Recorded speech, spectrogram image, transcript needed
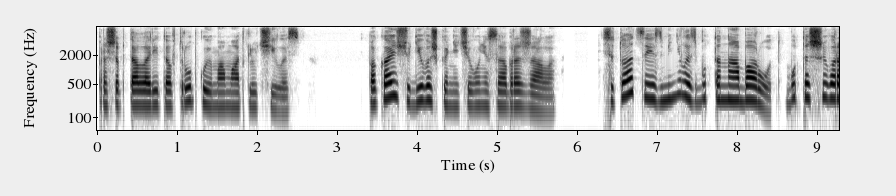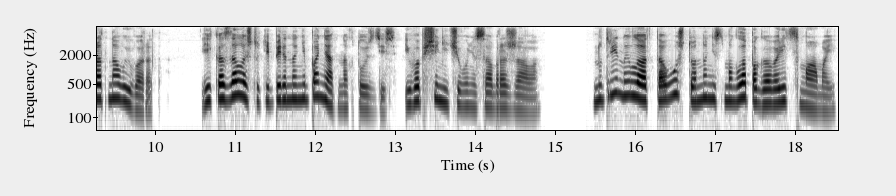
прошептала Рита в трубку, и мама отключилась. Пока еще девушка ничего не соображала. Ситуация изменилась будто наоборот, будто шиворот на выворот. Ей казалось, что теперь она непонятно, кто здесь, и вообще ничего не соображала. Внутри ныло от того, что она не смогла поговорить с мамой.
